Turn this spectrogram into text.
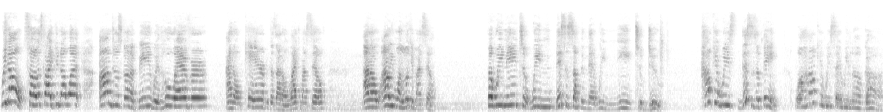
We don't. So it's like, you know what? I'm just going to be with whoever. I don't care because I don't like myself. I don't I don't even want to look at myself. But we need to we this is something that we need to do. How can we this is the thing. Well, how can we say we love God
